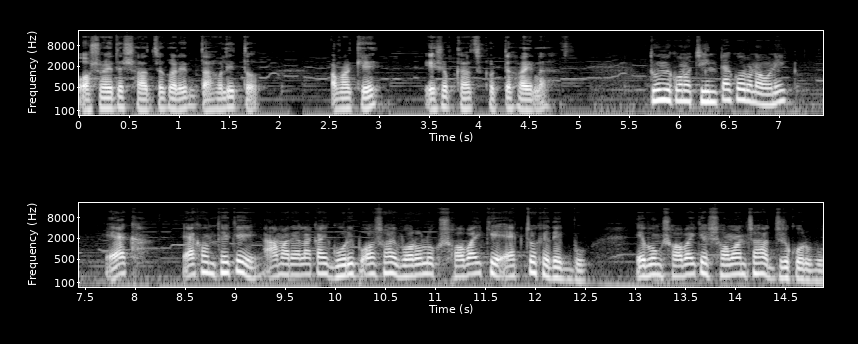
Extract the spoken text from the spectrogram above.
অসহায়দের সাহায্য করেন, তাহলেই তো আমাকে এসব কাজ করতে হয় না। তুমি কোনো চিন্তা করো না অনেক। এক এখন থেকে আমার এলাকায় গরিব অসহায় বড়লোক সবাইকে এক চোখে দেখব এবং সবাইকে সমান সাহায্য করব।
